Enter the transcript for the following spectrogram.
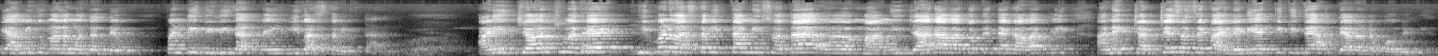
की आम्ही तुम्हाला मदत देऊ पण ती दिली जात नाही ही वास्तविकता आणि चर्चमध्ये ही पण वास्तविकता मी स्वतः मी ज्या गावात होते त्या गावातली अनेक चर्चेस असे पाहिलेली आहेत की तिथे हत्यारं लपवलेली आहेत.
